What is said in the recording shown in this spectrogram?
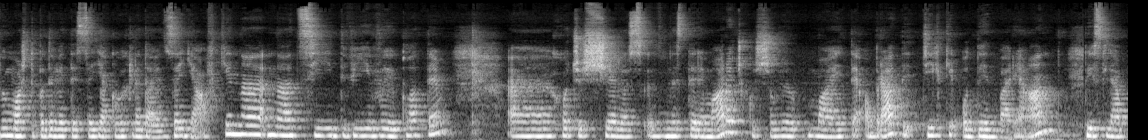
ви можете подивитися, як виглядають заявки на, на ці дві виплати. Е, Хочу ще раз внести ремарочку, що ви маєте обрати тільки один варіант. Після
